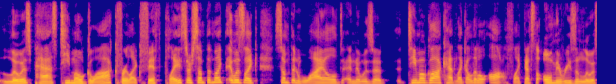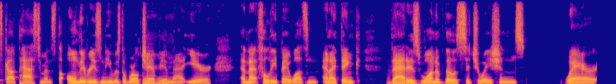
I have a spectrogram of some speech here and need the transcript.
Lewis passed Timo Glock for like fifth place or something like that. It was like something wild and it was a Timo Glock had like a little off. Like that's the only reason Lewis got past him and it's the only reason he was the world mm-hmm. champion mm-hmm. that year and that Felipe wasn't. And I think that is one of those situations where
